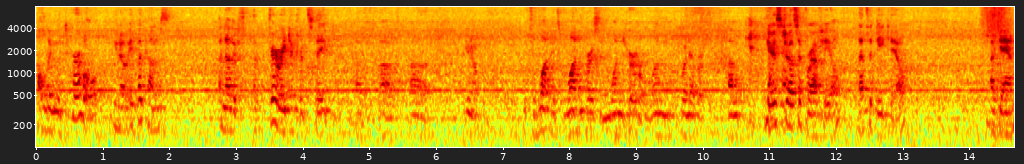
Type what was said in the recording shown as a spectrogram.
holding the turtle, you know, it becomes another, a very different state of, of uh, you know, it's one, it's one person, one turtle, one whatever. Um, here's Joseph Raphael. That's a detail. Again,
